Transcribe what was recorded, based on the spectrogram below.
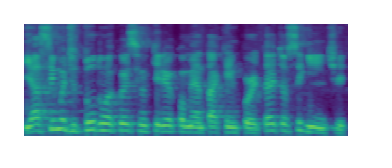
E acima de tudo, uma coisa que eu queria comentar que é importante é o seguinte:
